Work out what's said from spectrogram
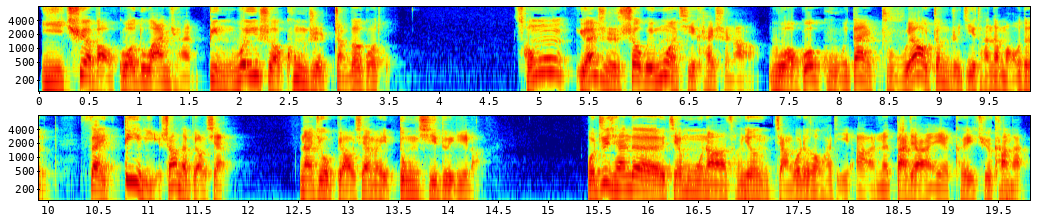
以确保国都安全，并威慑控制整个国土。从原始社会末期开始呢，我国古代主要政治集团的矛盾在地理上的表现，那就表现为东西对立了。我之前的节目呢，曾经讲过这个话题啊，那大家也可以去看看。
